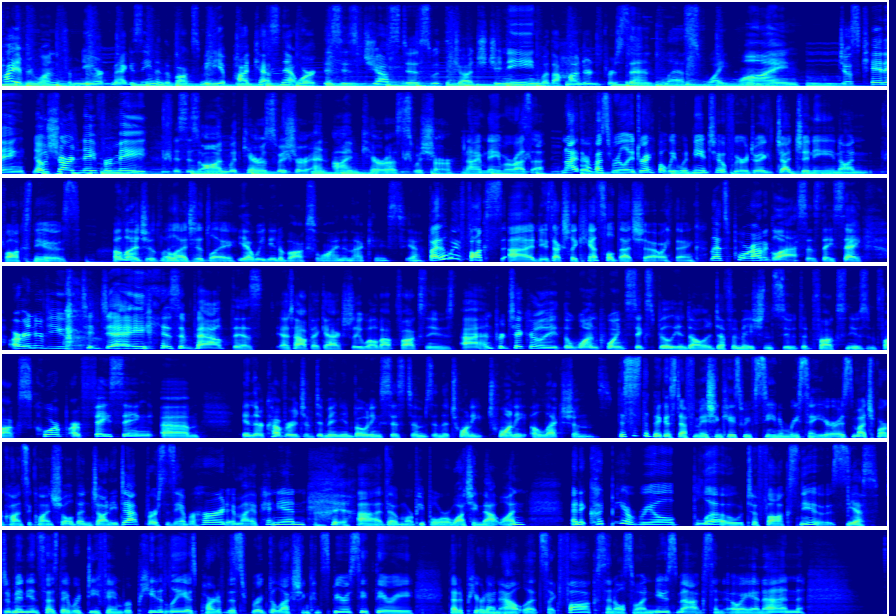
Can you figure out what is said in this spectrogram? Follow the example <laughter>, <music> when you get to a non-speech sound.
Hi, everyone, from New York Magazine and the Vox Media Podcast Network. This is Justice with Judge Jeanine with 100% less white wine. Just kidding. No Chardonnay for me. This is On with Kara Swisher, and I'm Kara Swisher. And I'm Nayeema Raza. Neither of us really drink, but we would need to if we were doing Judge Jeanine on Fox News. Allegedly. Allegedly. Yeah, we need a box of wine in that case. Yeah. By the way, Fox uh, News actually canceled that show, I think. Let's pour out a glass, as they say. Our interview <laughs> today is about this topic, actually, well, about Fox News, uh, and particularly the $1.6 billion defamation suit that Fox News and Fox Corp are facing. Um, in their coverage of Dominion voting systems in the 2020 elections. This is the biggest defamation case we've seen in recent years, much more consequential than Johnny Depp versus Amber Heard, in my opinion, <laughs> Yeah. uh, though more people were watching that one. And it could be a real blow to Fox News. Yes. Dominion says they were defamed repeatedly as part of this rigged election conspiracy theory that appeared on outlets like Fox and also on Newsmax and OANN.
